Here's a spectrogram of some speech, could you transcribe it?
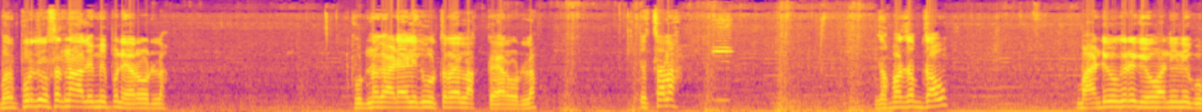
भरपूर दिवसात ना आले मी पण या रोडला. पुढनं गाडी आली की उतरायला लागतं या रोडला. तर चला. झपाझप जाऊ. भांडी वगैरे घेऊ आणि निघू.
